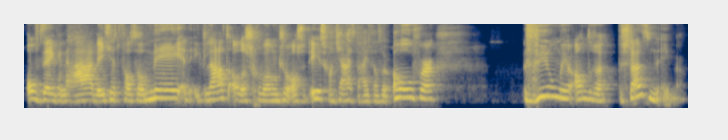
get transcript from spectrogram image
of denken, nou weet je, het valt wel mee en ik laat alles gewoon zoals het is, want ja, het waait wel weer over veel meer andere besluiten nemen.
